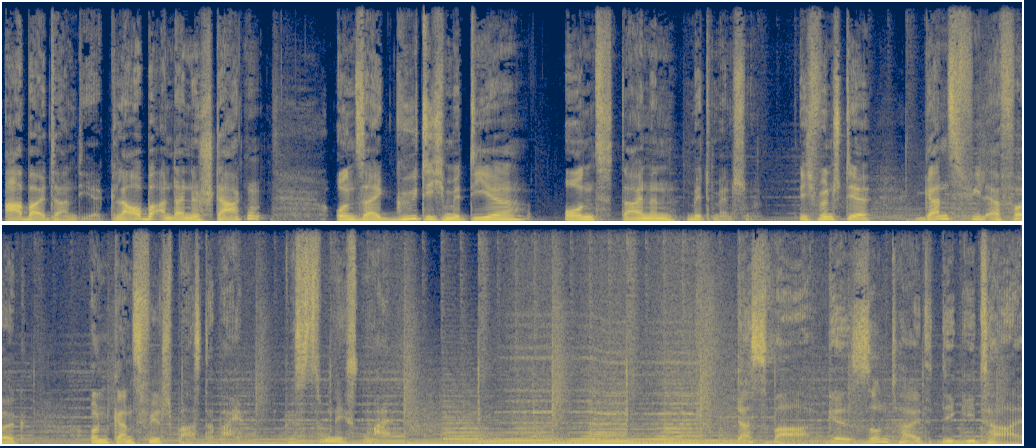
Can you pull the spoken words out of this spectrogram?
Arbeite an dir, glaube an deine Stärken und sei gütig mit dir und deinen Mitmenschen. Ich wünsche dir ganz viel Erfolg und ganz viel Spaß dabei. Bis zum nächsten Mal. Das war Gesundheit Digital,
